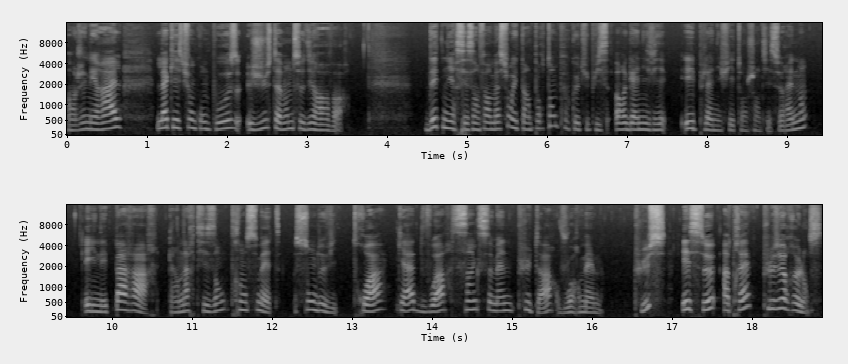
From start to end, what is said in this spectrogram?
En général, la question qu'on pose juste avant de se dire au revoir. Détenir ces informations est important pour que tu puisses organiser et planifier ton chantier sereinement. Et il n'est pas rare qu'un artisan transmette son devis 3, 4, voire 5 semaines plus tard, voire même plus, et ce, après plusieurs relances.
